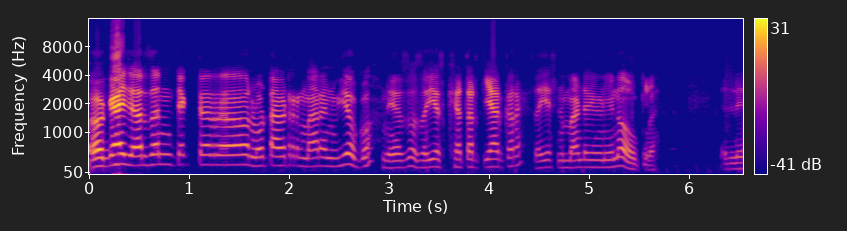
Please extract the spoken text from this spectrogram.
ગાઈઝ, અર્જન ટ્રેક્ટર લોટાવેટર મારે વિયો ગો ને જો જયેશ ખેતર તૈયાર કરે. જયેશને માંડવી ન ઉકલે. એટલે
